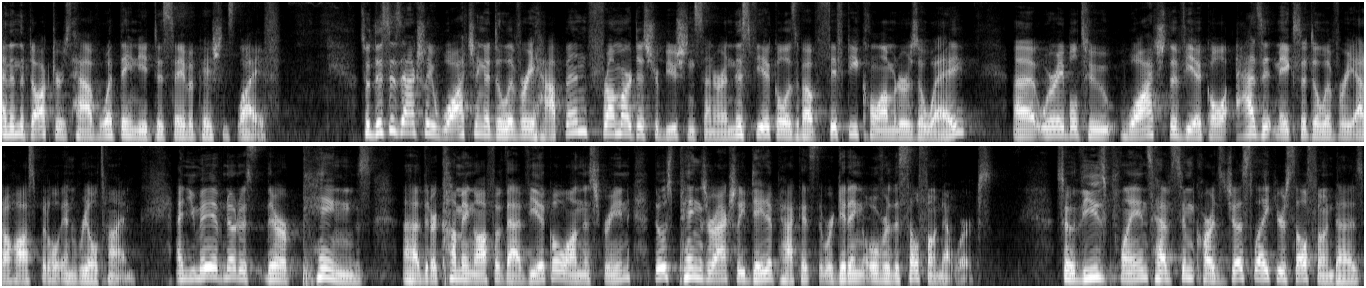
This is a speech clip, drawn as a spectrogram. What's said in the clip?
and then the doctors have what they need to save a patient's life. So, this is actually watching a delivery happen from our distribution center, and this vehicle is about 50 kilometers away. Uh, we're able to watch the vehicle as it makes a delivery at a hospital in real time. And you may have noticed there are pings uh, that are coming off of that vehicle on the screen. Those pings are actually data packets that we're getting over the cell phone networks. So these planes have SIM cards just like your cell phone does,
